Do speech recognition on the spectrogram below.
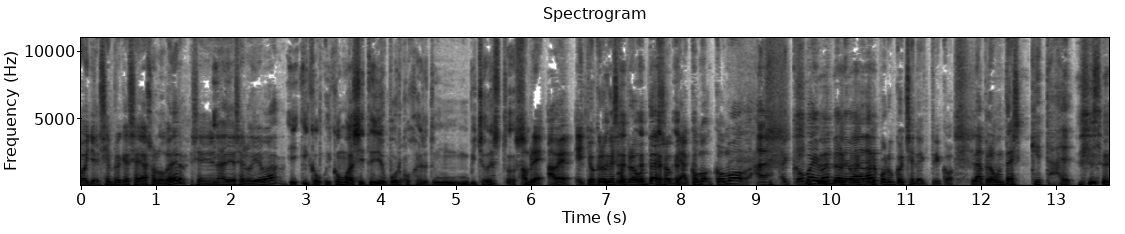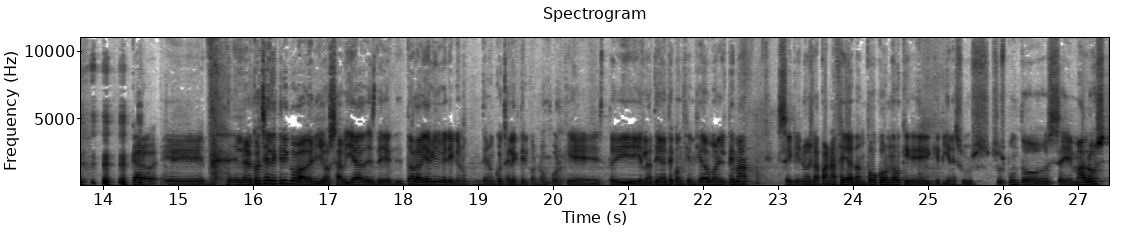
oye, siempre que sea solo ver, si nadie se lo lleva. ¿Y, y, cómo, y cómo así te dio por cogerte un, un bicho de estos? Hombre, a ver, eh, yo creo que esa pregunta es obvia. ¿Cómo, cómo, a, cómo a Iván no le va a dar por un coche eléctrico? La pregunta es, ¿qué tal? Claro, eh, el, el coche eléctrico, a ver, yo sabía desde de toda la vida que yo quería que no- tener un coche eléctrico, ¿no? Porque estoy relativamente concienciado con el tema, sé que no es la panacea tampoco, ¿no? Que, que tiene sus, sus puntos eh, malos,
